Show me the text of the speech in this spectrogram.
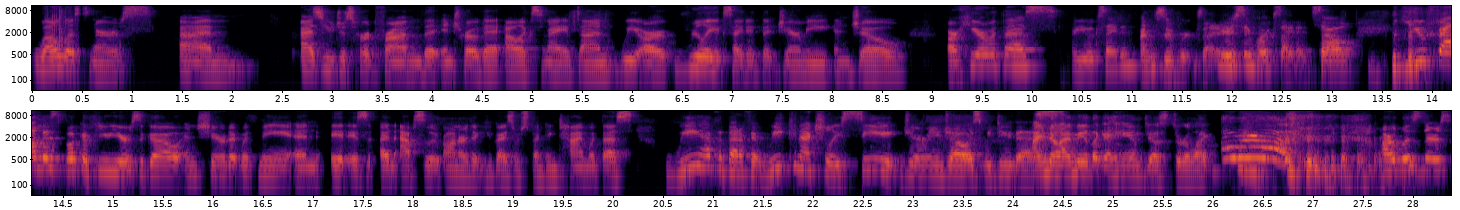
Well, listeners, um, as you just heard from the intro that Alex and I have done, we are really excited that Jeremy and Jo are here with us. Are you excited? I'm super excited. You're excited. super excited. So, you found this book a few years ago and shared it with me, and it is an absolute honor that you guys are spending time with us. We have the benefit, we can actually see Jeremy and Jo as we do this. I know I made like a hand gesture, like oh my god. our listeners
